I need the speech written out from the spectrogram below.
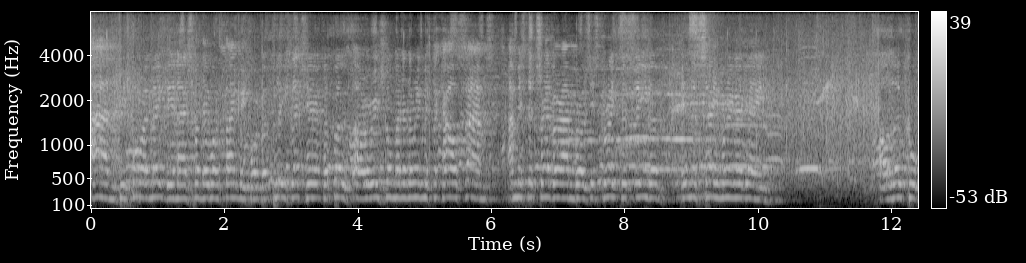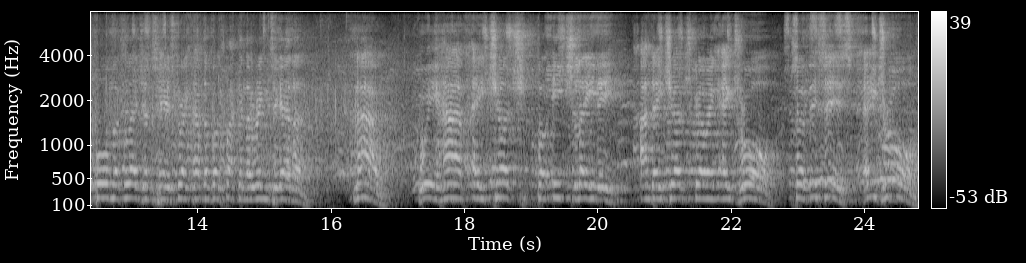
And before I make the announcement, they won't thank me for it, but please let's hear it for both our original men in the ring, Mr. Carl Sams and Mr. Trevor Ambrose. It's great to see them in the same ring again. Our local Bournemouth legends here. It's great to have them both back in the ring together. Now, we have a judge for each lady and a judge going a draw. So this is a draw.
